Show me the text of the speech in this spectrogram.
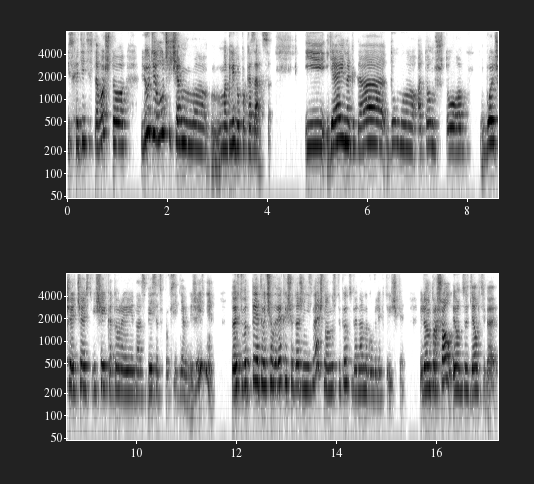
исходить из того, что люди лучше, чем э, могли бы показаться. И я иногда думаю о том, что большая часть вещей, которые нас бесят в повседневной жизни, то есть вот ты этого человека еще даже не знаешь, но он наступил тебе на ногу в электричке. Или он прошел, и он задел тебя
